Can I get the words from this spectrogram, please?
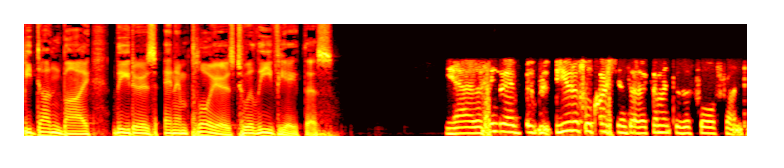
be done by leaders and employers to alleviate this? Yeah, I think they're beautiful questions that are coming to the forefront.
